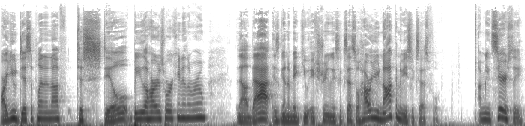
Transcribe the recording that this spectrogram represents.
Are you disciplined enough to still be the hardest working in the room? Now that is going to make you extremely successful. How are you not going to be successful? I mean, seriously.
